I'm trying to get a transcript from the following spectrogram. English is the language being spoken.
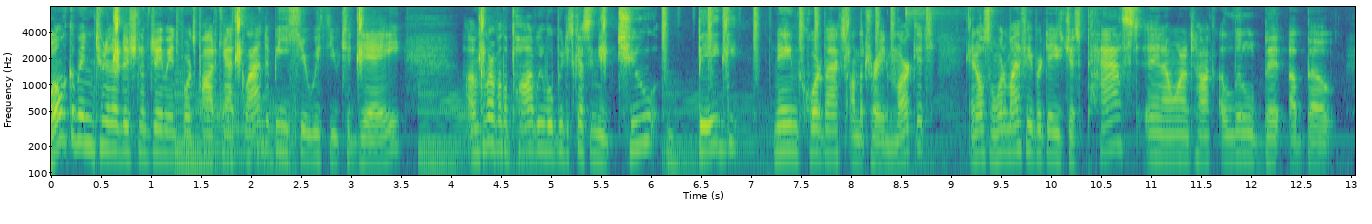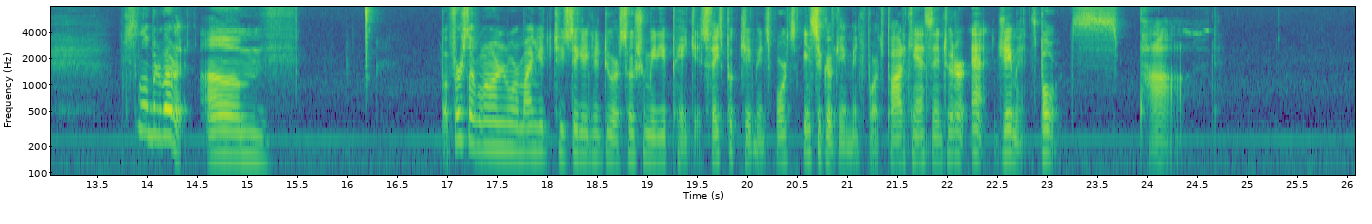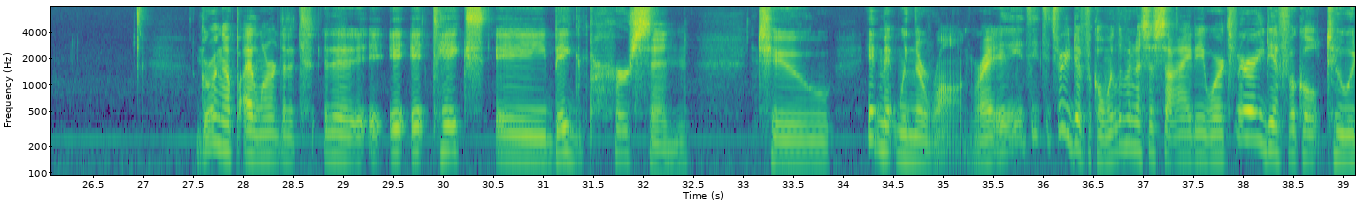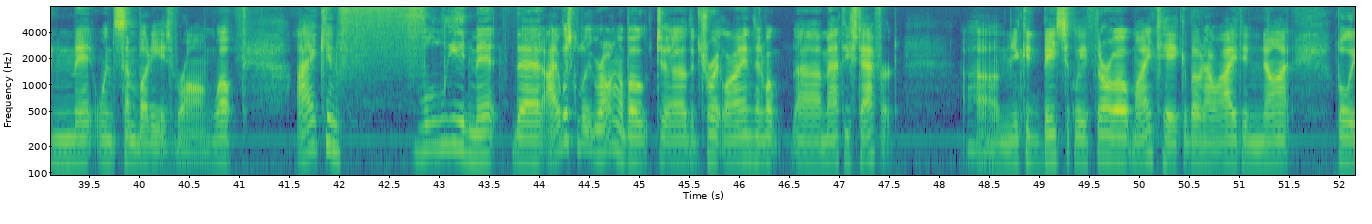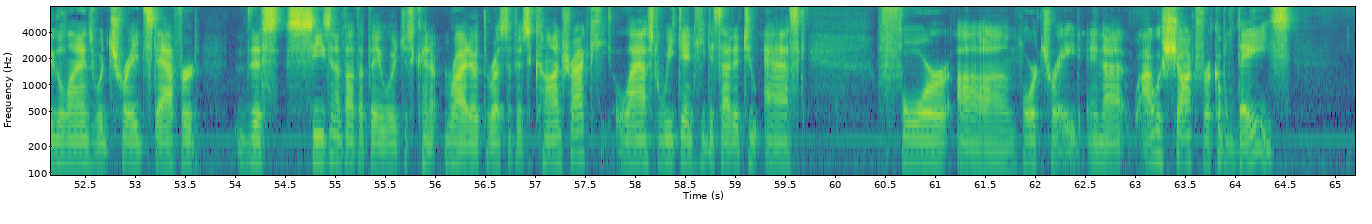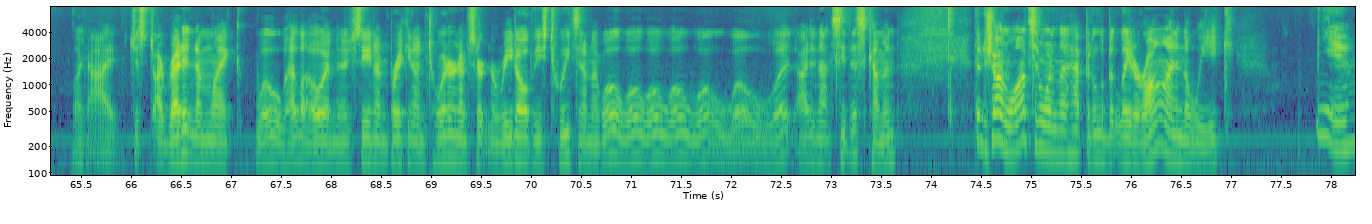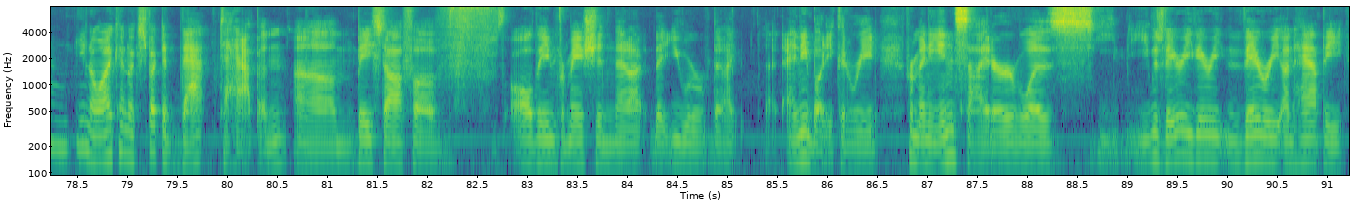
Welcome into another edition of J-Man Sports Podcast. Glad to be here with you today. Um, coming up on the pod, we will be discussing the two big named quarterbacks on the trade market, and also one of my favorite days just passed, and I want to talk a little bit about just a little bit about it. Um, but first, I want to remind you to stay connected to our social media pages: Facebook J-Man Sports, Instagram J-Man Sports Podcast, and Twitter at J-Man Sports Pod growing up, I learned that it, it, it, it, takes a big person to admit when they're wrong, right? It, it's very difficult. We live in a society where it's very difficult to admit when somebody is wrong. Well, I can fully admit that I was completely wrong about uh, the Detroit Lions and about uh, Matthew Stafford. Um, you could basically throw out my take about how I did not believe the Lions would trade Stafford this season. I thought that they would just kind of ride out the rest of his contract. Last weekend, he decided to ask for um, for trade, and I, I was shocked for a couple days. Like I just I read it and I'm like, whoa, hello, and I see it. I'm breaking on Twitter and I'm starting to read all these tweets and I'm like, whoa, whoa, whoa, whoa, whoa, whoa, what? I did not see this coming. The Deshaun Watson one that happened a little bit later on in the week. Yeah, you know, I kind of expected that to happen um, based off of all the information that I, that you were that I that anybody could read from any insider was he, he was very very very unhappy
